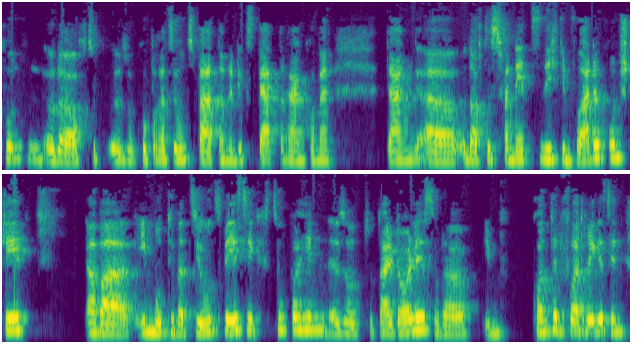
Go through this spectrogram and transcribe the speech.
Kunden oder auch zu äh, so Kooperationspartnern und Experten rankomme, dann äh, und auch das Vernetzen nicht im Vordergrund steht, aber eben motivationsmäßig super hin, also total toll ist oder eben Content-Vorträge sind.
